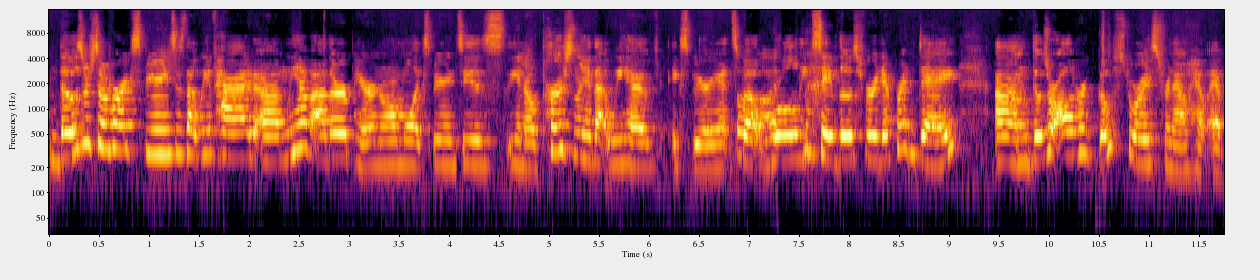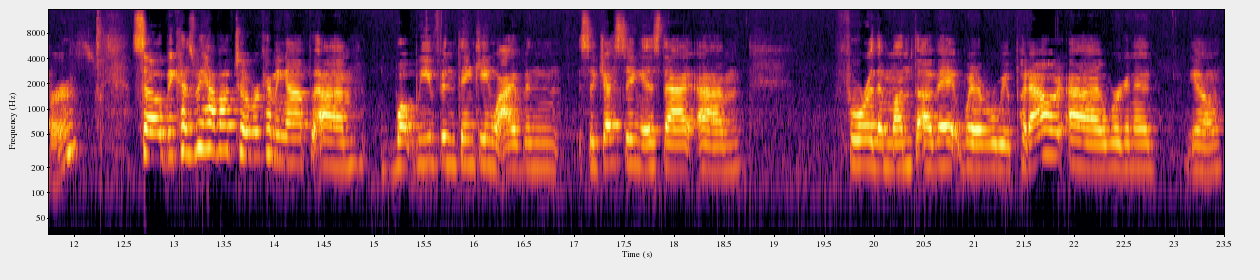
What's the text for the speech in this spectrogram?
those are some of our experiences that we've had. Um, we have other paranormal experiences, you know, personally that we have experienced, but we'll save those for a different day. Um, those are all of our ghost stories for now, however. So, because we have October coming up, um, what we've been thinking, what I've been suggesting is that um, for the month of it, whatever we put out, uh, we're gonna you know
